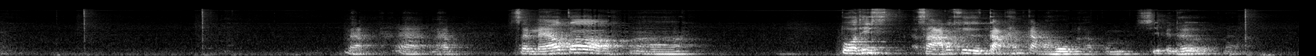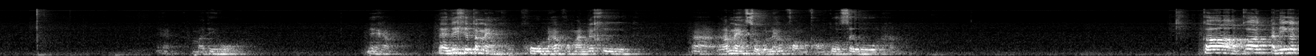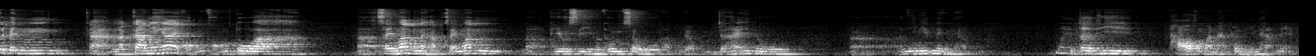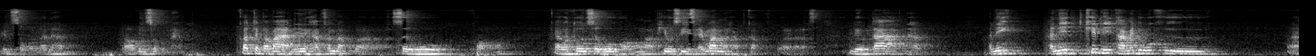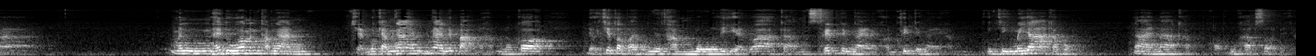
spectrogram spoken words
นะครับอ่านะครับ เสร็จแล้วก็ตัวที่ สามก็คือกลับให้มันกลับมาโฮมนะครับ ผมชิปเอนเตอร์นะครับมาที่โฮมนี่ครับแต่นี่คือตำแหน่งโฮมนะครับของมันก็คืออตำแหน่งศูนย์นะครับของของตัวเซอร์โวนะครับก็ก็อันนี้ก็จะเป็นหลักการง่ายๆของของตัวไซมอนนะครับไซมอน PLC ของทนโซนะครับเดี๋ยวผมจะให้ดูอันนี้นิดหนึ่งนะครับมอนิเตอร์ที่ เผาของมันนะตรงนี้นะครับเนี่ยเป็นโซนแล้วนะครับเผาเป็นโซนนะครับก็จะประมาณนี้นะครับสำหรับเซอร์โวของการคอนโทรลเซอร์โวของ PLC Simon นะครับกับเดลต้านะครับอันนี้อันนี้คลิปนี้ทำให้ดูก็คือมันให้ดูว่ามันทำงานเขียนโปรแกรมง่ายง่ายหรือเปล่านะครับ แล้วก็เดี๋ยวคลิปต่อไปผมจะทำลงรายละเอียดว่าการเซตยังไงคอนฟิกยังไงครับ จริงๆ ไม่ยากครับผมง่ายมากครับ ขอบคุณครับ สวัสดีครับ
